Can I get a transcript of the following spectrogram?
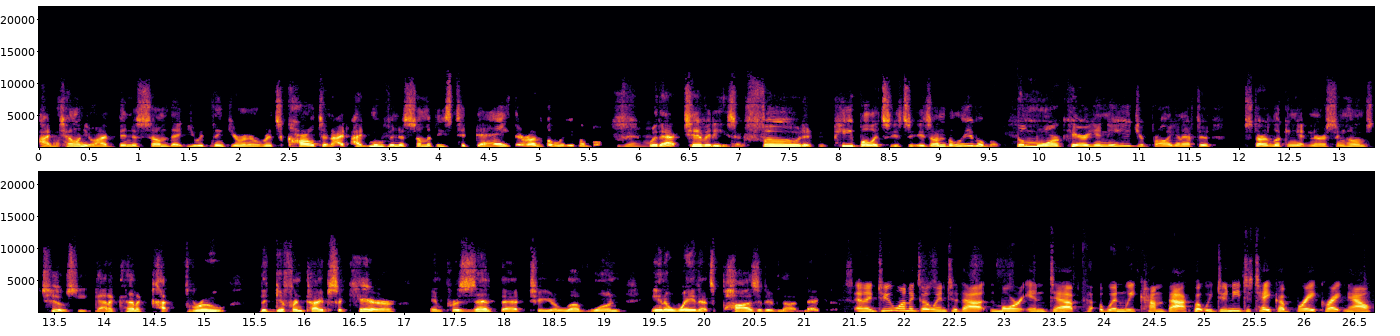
I'm telling you, I've been to some that you would think you're in a Ritz Carlton. I'd, I'd, move into some of these today. They're unbelievable yeah. with activities and food and people. It's, it's, it's unbelievable. The more care you need, you're probably going to have to start looking at nursing homes too. So you got to kind of cut through the different types of care and present that to your loved one in a way that's positive, not negative. And I do want to go into that more in depth when we come back, but we do need to take a break right now.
